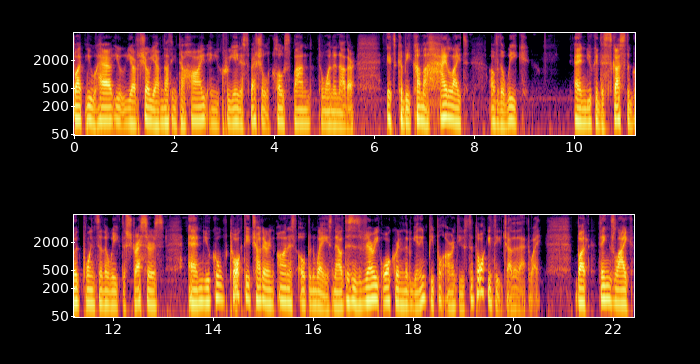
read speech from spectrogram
but you have you you have show you have nothing to hide, and you create a special close bond to one another. It could become a highlight of the week, and you could discuss the good points of the week, the stressors, and you could talk to each other in honest, open ways. Now, this is very awkward in the beginning. People aren't used to talking to each other that way. But things like,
